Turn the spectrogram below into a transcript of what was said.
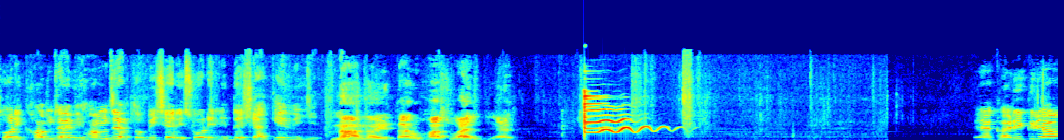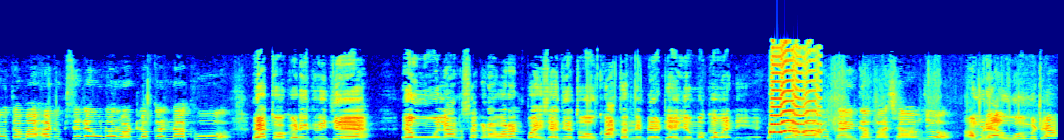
થોડીક સમજાવી સમજે તો બિચારી છોડીની દશા કેવી છે? ના ના એ તારું હાસું હાલ હાલ. એ ઘડીક રહ્યો હું તમારા હાટુક છે ને ઉનો રોટલો કરી નાખું. એ તો ઘડીક રીજે એ હું ઓલા સકડાવાળાને પૈસા દેતો હું ખાતરની બે ઠેલીઓ મગવાની હે એ હારું ખાઈને કા પાછા આવજો. હમણે આવું હો બેટા.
